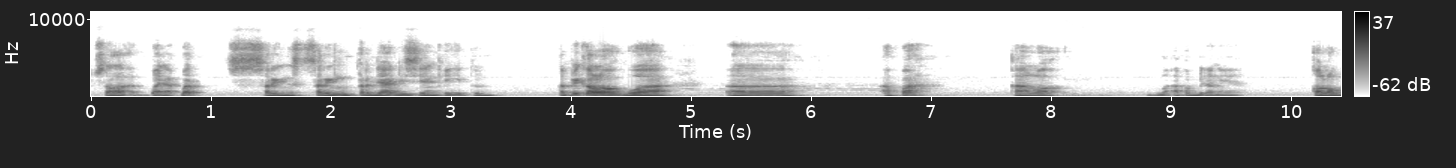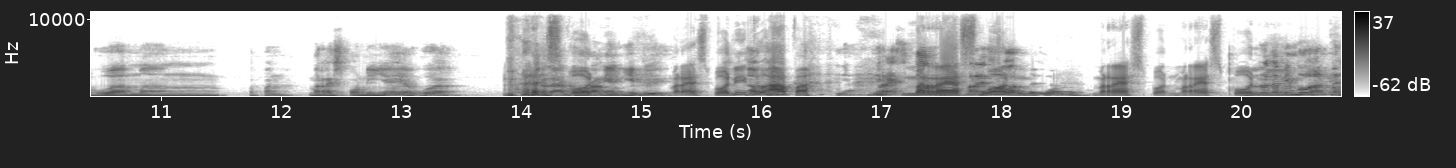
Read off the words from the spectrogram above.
Salah banyak banget sering sering terjadi sih yang kayak gitu. Tapi kalau gua eh, apa kalau apa bilangnya kalau gua meng apa meresponinya ya gua ada orang yang gitu. Merespon itu Apa? apa? Merespon. Merespon. Merespon. Merespon. Bener kan imbuhannya?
